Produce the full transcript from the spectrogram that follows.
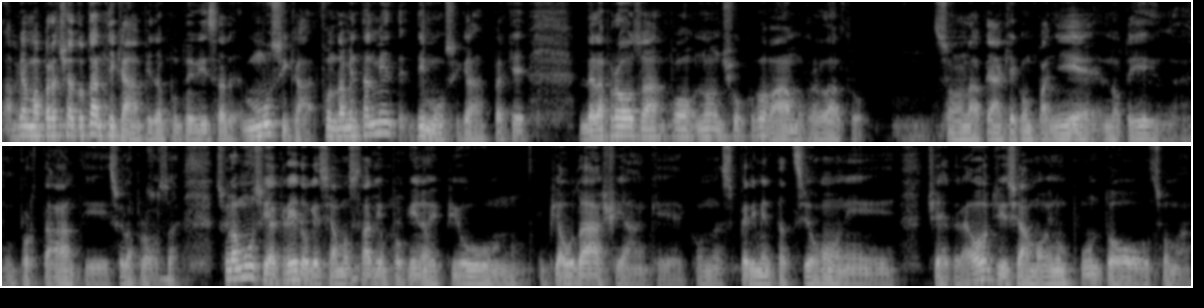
abbiamo abbracciato tanti campi dal punto di vista musica, fondamentalmente di musica, perché della prosa un po' non ci occupavamo, tra l'altro sono nate anche compagnie notevoli, importanti sulla prosa. Sulla musica credo che siamo stati un pochino i più, i più audaci anche, con sperimentazioni, eccetera. Oggi siamo in un punto, insomma,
